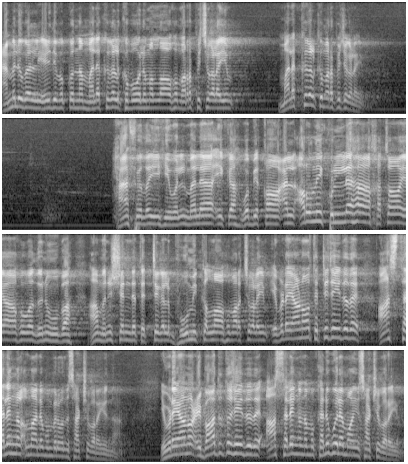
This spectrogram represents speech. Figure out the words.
അമലുകൾ എഴുതി വെക്കുന്ന മലക്കുകൾക്ക് പോലും അള്ളാഹു മറപ്പിച്ചു കളയും. മലക്കുകൾക്ക് മറപ്പിച്ചു കളയും. ഹാഫിലൈഹി വൽ മലായിക വബിഖാ അൽ അർളി കുല്ലഹാ ഖതായാഹു വദുനൂബ ആ മനുഷ്യന്റെ തെറ്റുകൾ ഭൂമിക്ക് അള്ളാഹു മറച്ചു കളയും. എവിടെയാണോ തെറ്റ് ചെയ്തത്? ആ സ്ഥലങ്ങൾ അല്ലാഹുവിന്റെ മുമ്പിൽ വന്ന് സാക്ഷി പറയുന്നതാണ്. എവിടെയാണോ ഇബാദത്ത് ചെയ്തത് ആ സ്ഥലങ്ങൾ നമുക്ക് അനുകൂലമായും സാക്ഷി പറയും.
